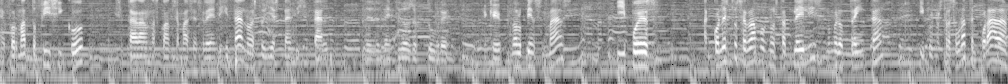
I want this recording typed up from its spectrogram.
en formato físico y se tardan unas cuantas semanas en salir en digital. No, esto ya está en digital desde el 22 de octubre, así que no lo piensen más. Y pues con esto cerramos nuestra playlist número 30 y pues nuestra segunda temporada.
